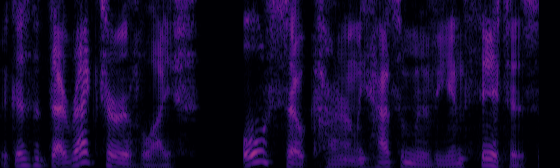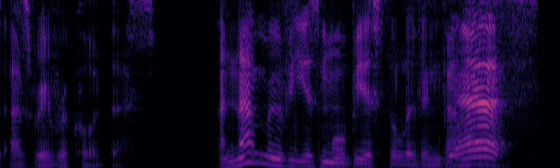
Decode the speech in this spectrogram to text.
because the director of Life also currently has a movie in theaters as we record this. And that movie is Morbius the Living Vampire. Yes.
